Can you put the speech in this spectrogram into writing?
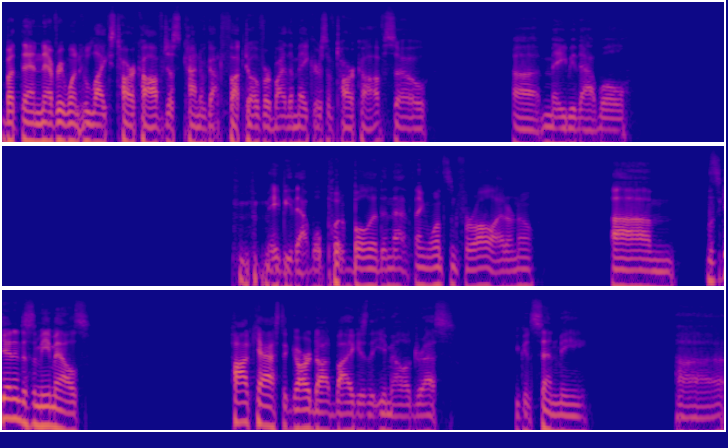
but then everyone who likes Tarkov just kind of got fucked over by the makers of Tarkov. So uh, maybe that will maybe that will put a bullet in that thing once and for all. I don't know. Um, let's get into some emails. Podcast at guard.bike is the email address. You can send me uh,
